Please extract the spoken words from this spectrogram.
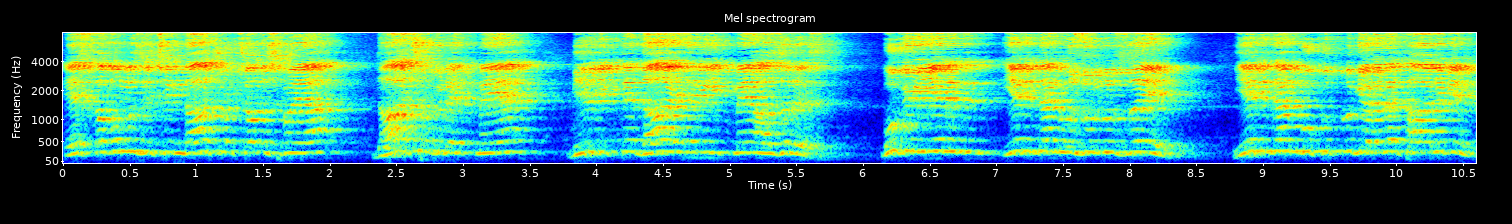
Esnafımız için daha çok çalışmaya, daha çok üretmeye, birlikte daha ileri gitmeye hazırız. Bugün yeniden, yeniden huzurunuzdayım. Yeniden bu kutlu göreve talibim.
